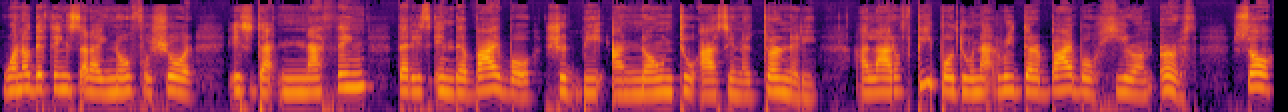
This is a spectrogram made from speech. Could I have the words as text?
One of the things that I know for sure is that nothing that is in the Bible should be unknown to us in eternity. A lot of people do not read their Bible here on earth. So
